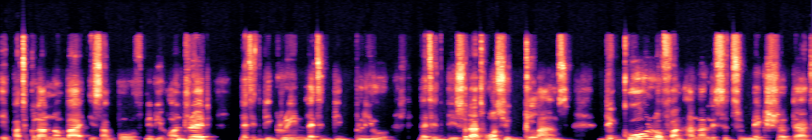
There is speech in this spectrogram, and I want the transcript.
a particular number is above maybe 100, let it be green, let it be blue, let it be so that once you glance, the goal of an analyst is to make sure that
